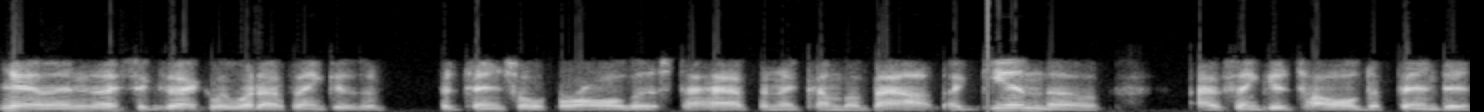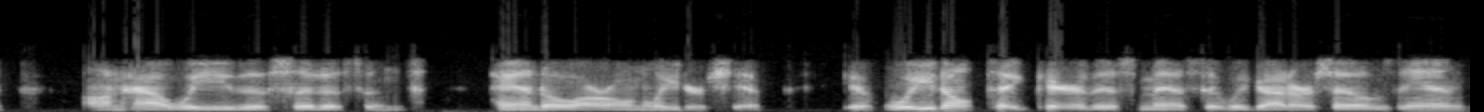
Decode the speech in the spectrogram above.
Yeah, and that's exactly what I think is a potential for all this to happen and come about. Again, though, I think it's all dependent on how we, the citizens, handle our own leadership. If we don't take care of this mess that we got ourselves in,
